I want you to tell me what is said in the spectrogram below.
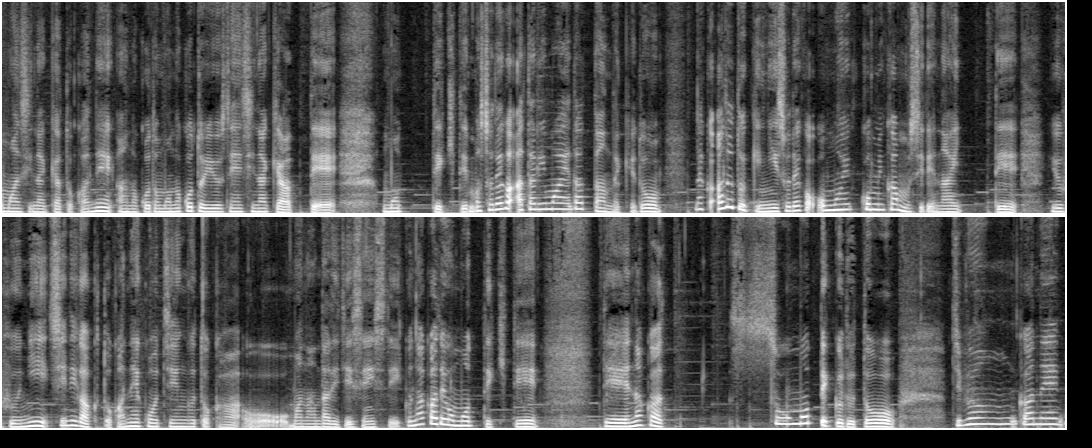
慢しなきゃとかねあの子供のこと優先しなきゃって思ってきて、まあ、それが当たり前だったんだけどなんかある時にそれが思い込みかもしれないっっていうふうに心理学とかねコーチングとかを学んだり実践していく中で思ってきてでなんかそう思ってくると自分がね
